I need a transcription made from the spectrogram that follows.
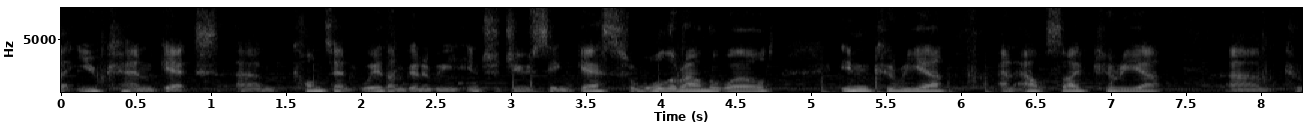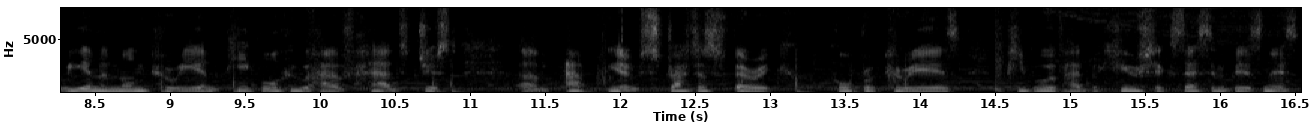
that you can get um, content with. I'm going to be introducing guests from all around the world in Korea and outside Korea, um, Korean and non Korean, people who have had just um, you know stratospheric corporate careers, people who have had huge success in business,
